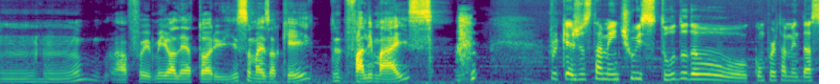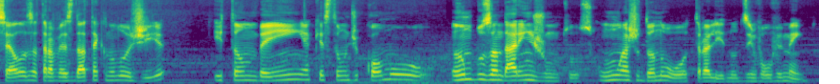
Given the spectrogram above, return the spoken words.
Uhum. Ah, foi meio aleatório isso, mas ok. Fale mais. Porque é justamente o estudo do comportamento das células através da tecnologia e também a questão de como ambos andarem juntos, um ajudando o outro ali no desenvolvimento.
